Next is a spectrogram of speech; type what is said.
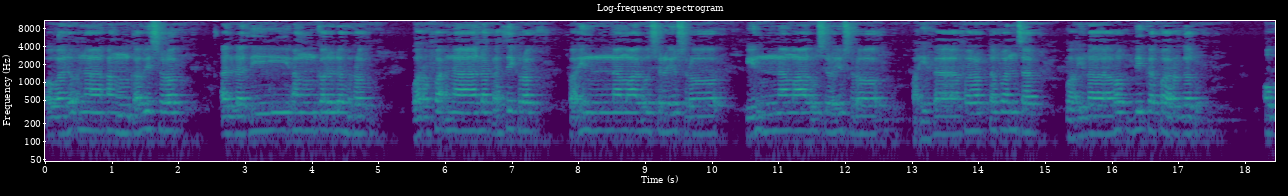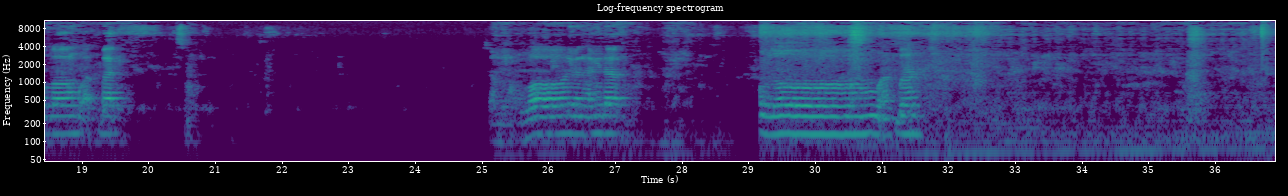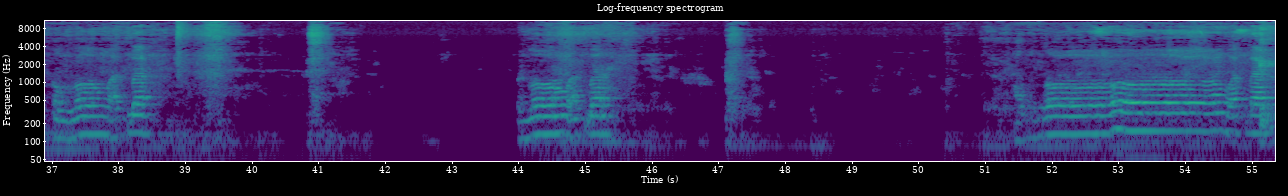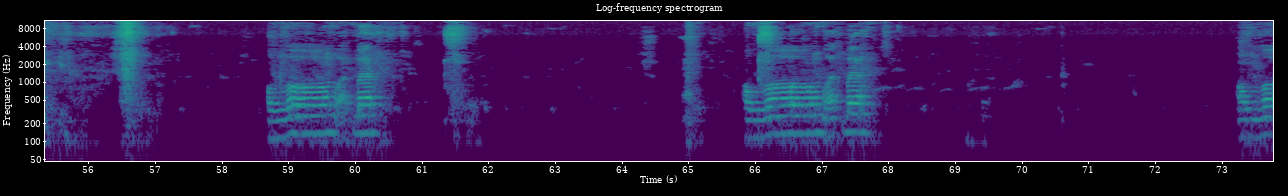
ووضعنا عنك وزرك الذي أنكر ظهرك ورفعنا لك ذكرك فإن مع العسر يسرا إن مع العسر يسرا فإذا فرغت فانسب وإلى ربك فارغب الله أكبر Allahu akbar. Allahu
